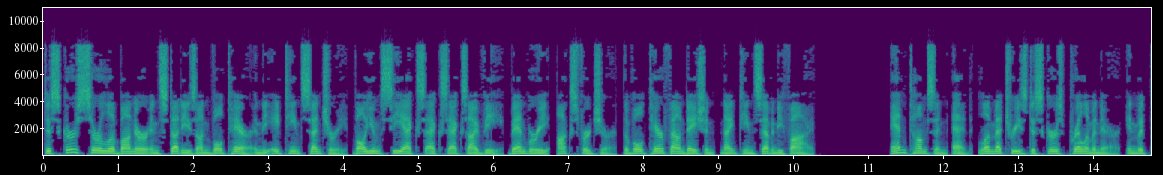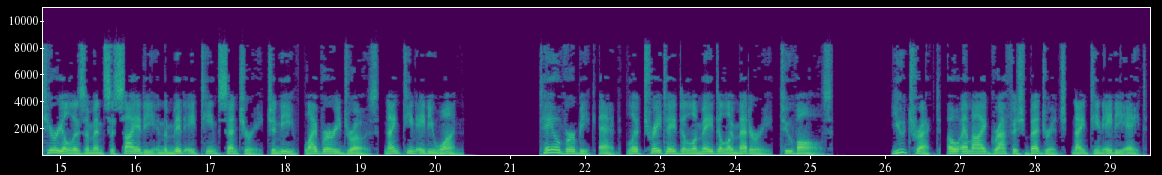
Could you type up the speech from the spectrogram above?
Discours sur le bonheur in Studies on Voltaire in the Eighteenth Century, Volume CXXXIV Banbury, Oxfordshire, The Voltaire Foundation, 1975. Anne Thompson ed., La Mettrie's Discours préliminaire, in Materialism and Society in the Mid-18th Century Genève, Librairie Droz, 1981 Theo Verbeek ed., Le Traité de de la Mettrie, 2 vols. Utrecht, OMI Graphisch Bedrijf, 1988.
